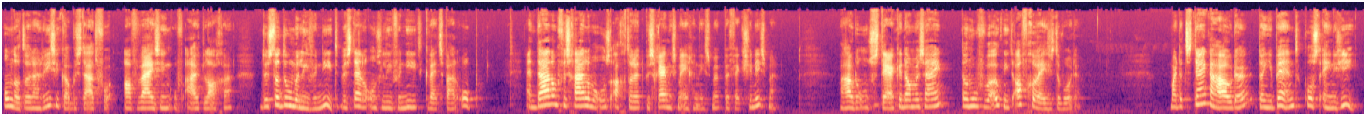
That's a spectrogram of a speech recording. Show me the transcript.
Omdat er een risico bestaat voor afwijzing of uitlachen. Dus dat doen we liever niet. We stellen ons liever niet kwetsbaar op. En daarom verschuilen we ons achter het beschermingsmechanisme perfectionisme. We houden ons sterker dan we zijn, dan hoeven we ook niet afgewezen te worden. Maar dat sterker houden dan je bent kost energie.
